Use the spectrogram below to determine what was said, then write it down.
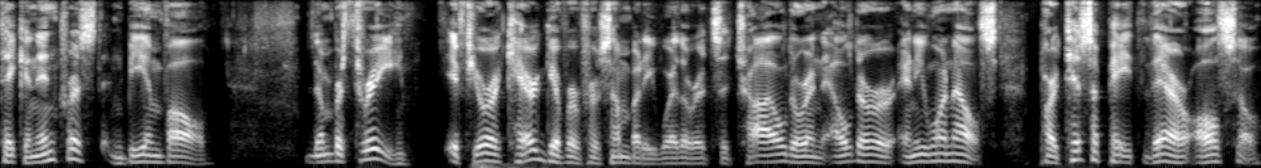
take an interest, and be involved. Number three, if you're a caregiver for somebody, whether it's a child or an elder or anyone else, participate there also.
